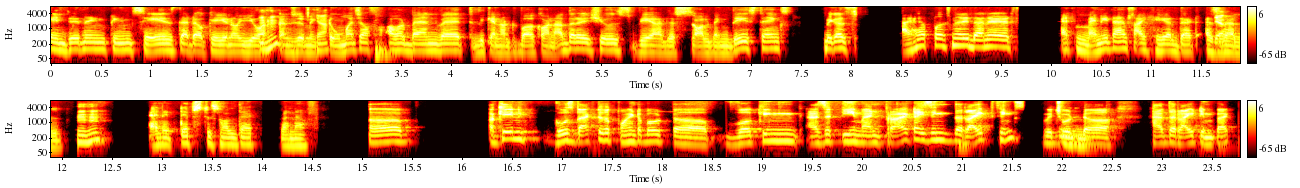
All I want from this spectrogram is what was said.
engineering team says that okay, you know, you are Mhm. consuming Yeah. too much of our bandwidth. We cannot work on other issues. We are just solving these things because I have personally done it. At many times, I hear that as Yeah. well. Mhm. Any tips to solve that, Pranav? Uh, again, it goes back to the point about uh, working as a team and prioritizing the right things, which would Mm. uh, have the right impact.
